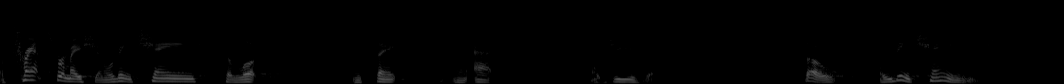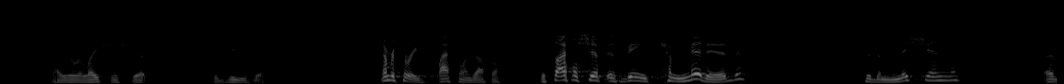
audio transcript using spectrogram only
of transformation. We're being changed to look and think and act like Jesus. So, are you being changed by your relationship to Jesus? Number three, last one, Joshua. Discipleship is being committed to the mission of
